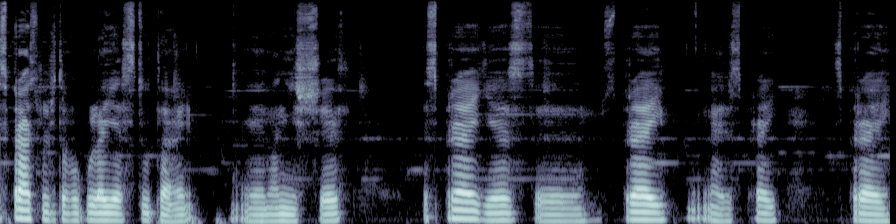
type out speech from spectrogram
Sprawdźmy, czy to w ogóle jest tutaj e, na niższych. Spray jest, e, spray, e, spray, spray.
